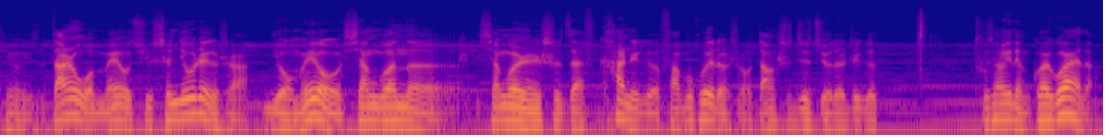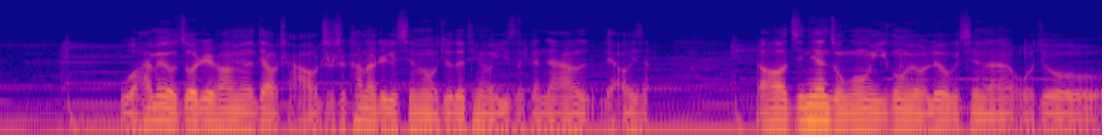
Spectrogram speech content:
挺有意思。当然我没有去深究这个事儿，有没有相关的相关人士在看这个发布会的时候，当时就觉得这个图像有点怪怪的。我还没有做这方面的调查，我只是看到这个新闻，我觉得挺有意思，跟大家聊一下。然后今天总共一共有六个新闻，我就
